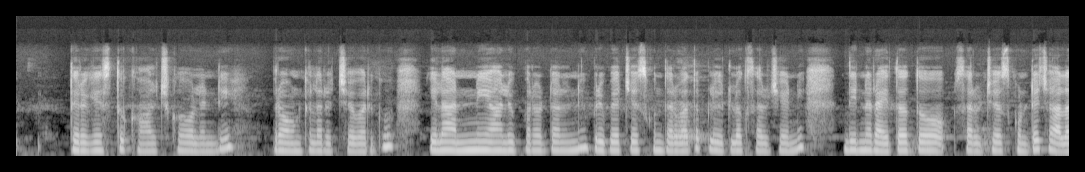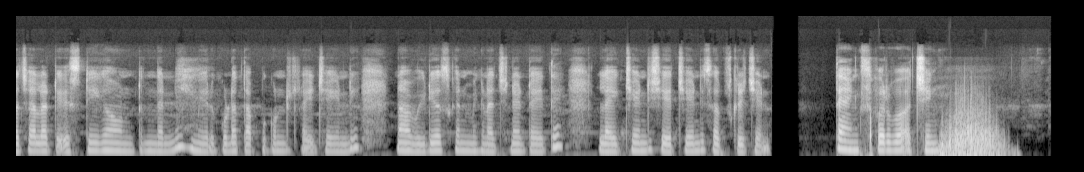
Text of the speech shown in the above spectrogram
తిరిగేస్తూ కాల్చుకోవాలండి. బ్రౌన్ కలర్ వచ్చే వరకు. ఇలా అన్ని ఆలు పరోటాలని ప్రిపేర్ చేసుకున్న తర్వాత ప్లేట్లోకి సర్వ్ చేయండి. దీన్ని రైతాతో సర్వ్ చేసుకుంటే చాలా చాలా టేస్టీగా ఉంటుందండి. మీరు కూడా తప్పకుండా ట్రై చేయండి. నా వీడియోస్ కానీ మీకు నచ్చినట్టయితే లైక్ చేయండి షేర్ చేయండి సబ్స్క్రైబ్ చేయండి. Thanks for watching.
